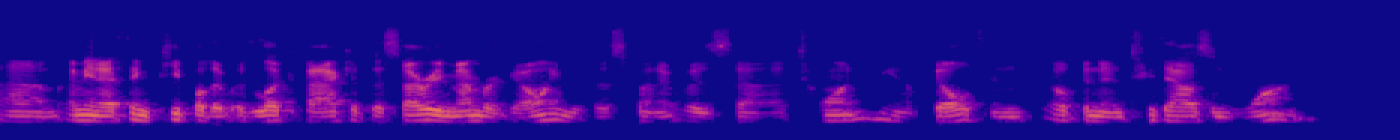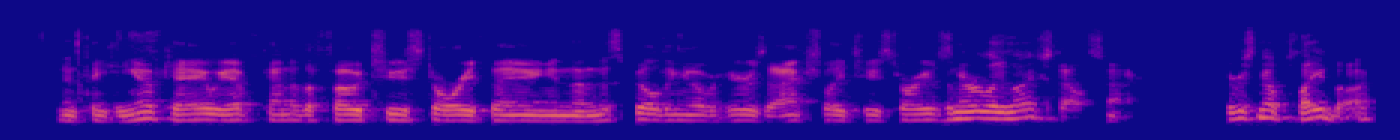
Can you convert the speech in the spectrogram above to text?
um, I mean, I think people that would look back at this, I remember going to this when it was uh, 20, you know, built and opened in 2001 and thinking, okay, we have kind of the faux two story thing. And then this building over here is actually two story. It was an early lifestyle center. There was no playbook.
